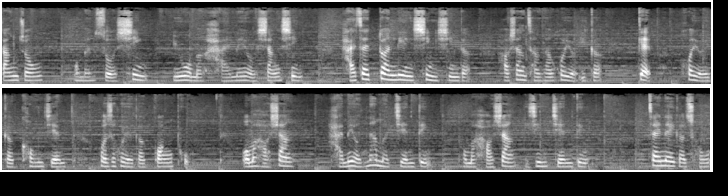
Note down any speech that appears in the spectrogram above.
当中，我们所信与我们还没有相信，还在锻炼信心的，好像常常会有一个 gap，会有一个空间，或者是会有一个光谱。我们好像还没有那么坚定，我们好像已经坚定，在那个从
